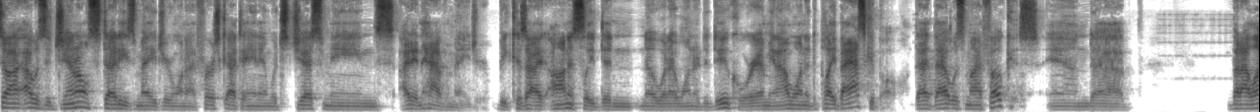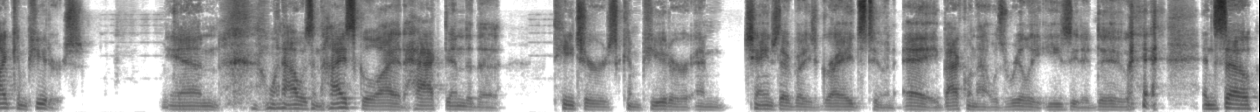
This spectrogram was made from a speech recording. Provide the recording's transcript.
so I, I, was a general studies major when I first got to A&M, which just means I didn't have a major because I honestly didn't know what I wanted to do, Corey. I mean, I wanted to play basketball. That that was my focus, and uh, but I like computers. And when I was in high school, I had hacked into the teacher's computer and changed everybody's grades to an A. Back when that was really easy to do, and so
